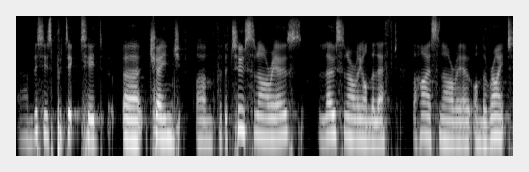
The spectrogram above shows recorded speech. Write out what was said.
Um, this is predicted uh, change um, for the two scenarios, low scenario on the left, the higher scenario on the right,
